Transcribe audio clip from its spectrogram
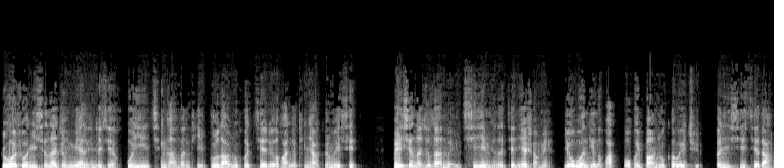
如果说你现在正面临这些婚姻情感问题，不知道如何解决的话，你就添加个人微信，微信呢就在每期音频的简介上面。有问题的话，我会帮助各位去分析解答。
